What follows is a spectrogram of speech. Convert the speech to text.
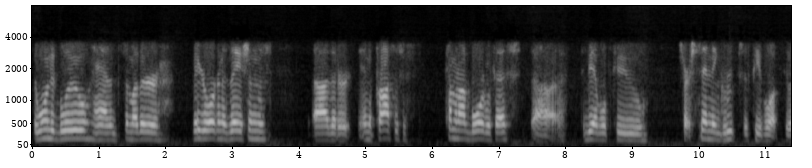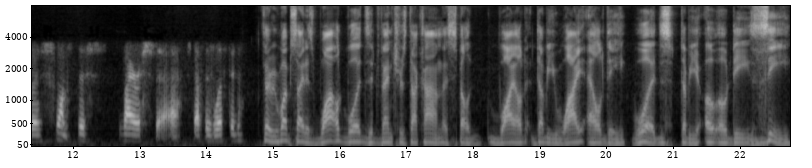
the Wounded Blue and some other bigger organizations uh, that are in the process of coming on board with us. Uh, to be able to start sending groups of people up to us once this virus uh, stuff is lifted. So your website is wyldwoodzadventures.com. That's spelled wild, W Y L D, woods, W O O D Z,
